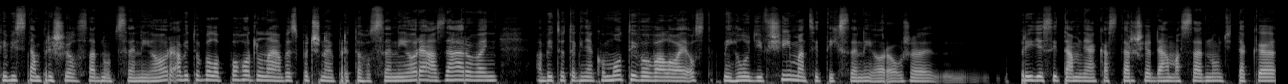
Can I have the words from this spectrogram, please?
keby si tam prišiel sadnúť senior, aby to bolo pohodlné a bezpečné pre toho seniora a zároveň, aby to tak nejako motivovalo aj ostatných ľudí všímať si tých seniorov, že príde si tam nejaká staršia dáma sadnúť, tak eh,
